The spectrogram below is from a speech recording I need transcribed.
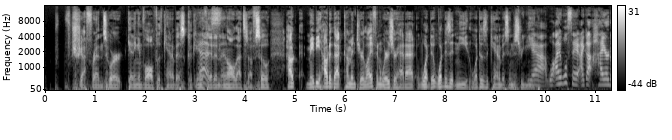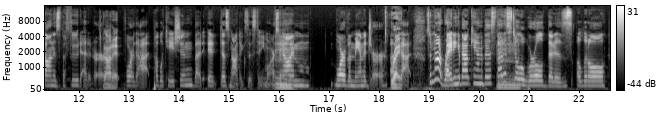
chef friends who are getting involved with cannabis, cooking with it, and, and all that stuff. So how maybe how did that come into your life, and where's your head at? What what does it need? What does the cannabis industry need? Yeah. Well, I will say I got hired on as the food editor. Got it. For that publication, but it does not exist anymore. So mm. now I'm more of a manager of Mm. Right. Mm. that. So I'm not writing about cannabis. That is still a world that is a little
